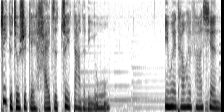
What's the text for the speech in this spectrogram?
这个就是给孩子最大的礼物，因为他会发现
